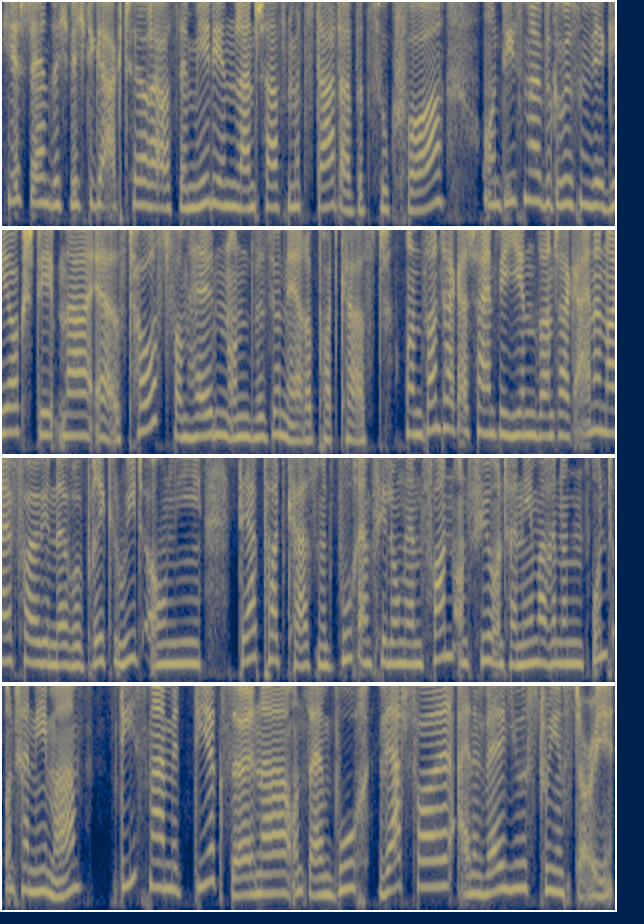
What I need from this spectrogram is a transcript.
Hier stellen sich wichtige Akteure aus der Medienlandschaft mit Startup-Bezug vor. Und diesmal begrüßen wir Georg Stebner. Er ist Host vom Helden- und Visionäre-Podcast. Und Sonntag erscheint wie jeden Sonntag eine neue Folge in der Rubrik Read Only, der Podcast mit Buchempfehlungen von und für Unternehmerinnen und Unternehmer. Diesmal mit Dirk Söllner und seinem Buch Wertvoll, eine Value Stream Story.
